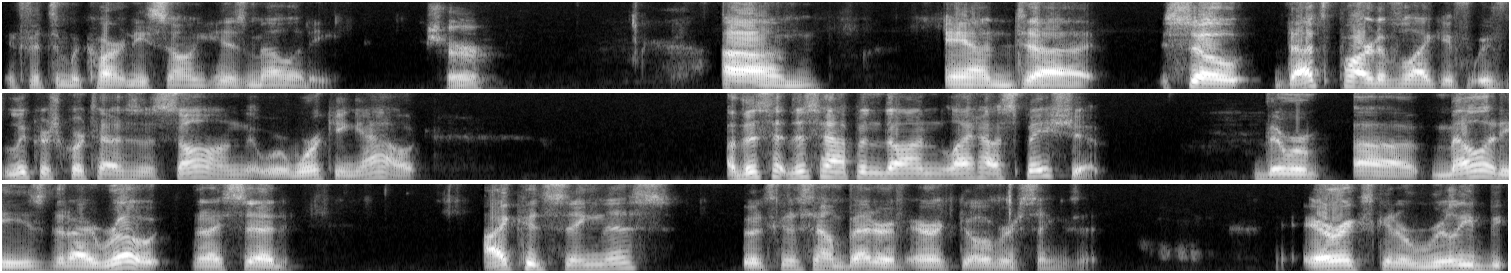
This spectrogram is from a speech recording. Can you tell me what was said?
if it's a McCartney song, his melody. Sure. Um, and uh, so that's part of like if, if Lickerish Quartet is a song that we're working out. Uh, this this happened on Lighthouse Spaceship. There were uh, melodies that I wrote that I said I could sing this, but it's going to sound better if Eric Dover sings it. Eric's going to really be,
